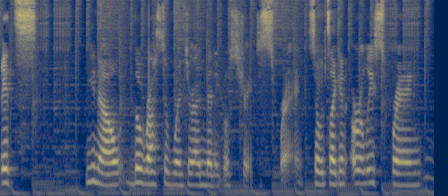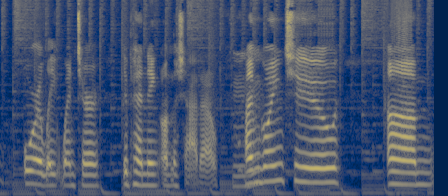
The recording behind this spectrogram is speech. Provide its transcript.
it's you know the rest of winter and then it goes straight to spring. So it's like an early spring or a late winter depending on the shadow. Mhm. I'm going to um,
